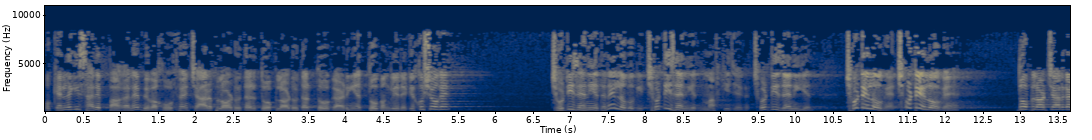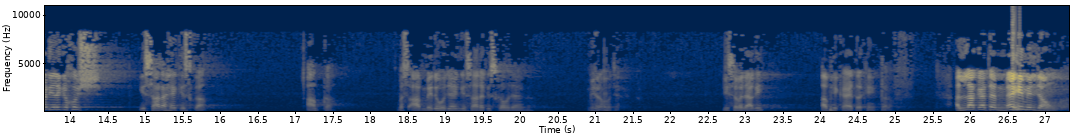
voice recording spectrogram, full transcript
وہ کہنے لگی، سارے پاگل ہیں، بے وقوف ہیں، چار پلاٹ ادھر، دو پلاٹ ادھر، دو گاڑیاں، دو بنگلے دے کے خوش ہو گئے۔ چھوٹی ذہنیت ہے نا لوگوں کی؟ چھوٹی ذہنیت، معاف کیجیے گا، چھوٹی ذہنیت۔ چھوٹے لوگ ہیں، چھوٹے لوگ ہیں۔ دو پلاٹ، چار گاڑیاں لے کے خوش۔ یہ سارا ہے کس کا؟ آپ کا۔ بس آپ میرے ہو جائیں گے، سارا کس کا ہو جائے گا؟ میرا ہو جائے گا۔ یہ سمجھ آ گئی؟ اب حکایت رکھیں ایک طرف۔ اللہ کہتے ہیں میں ہی مل جاؤں گا۔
